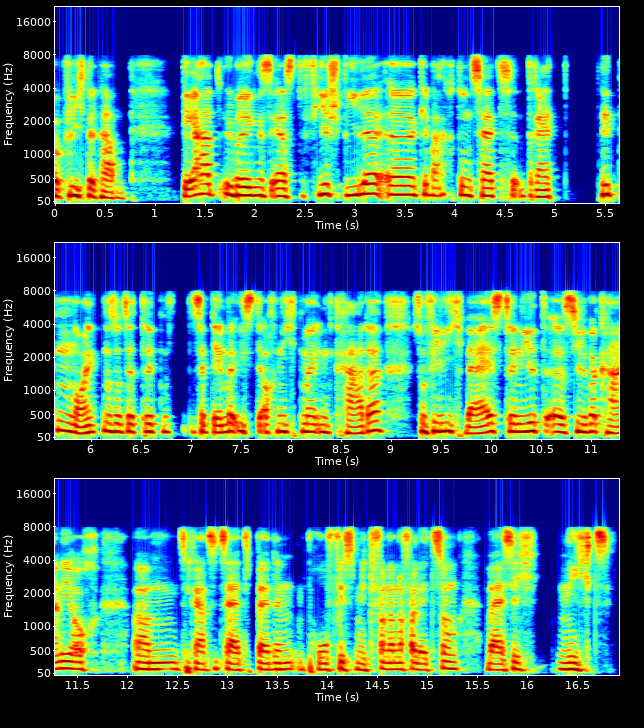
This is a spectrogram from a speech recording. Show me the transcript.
verpflichtet haben. Der hat übrigens erst vier Spiele äh, gemacht und seit 3.9., also seit 3. September ist er auch nicht mehr im Kader. Soviel ich weiß, trainiert äh, Silva Kani auch ähm, die ganze Zeit bei den Profis mit. Von einer Verletzung weiß ich nichts.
